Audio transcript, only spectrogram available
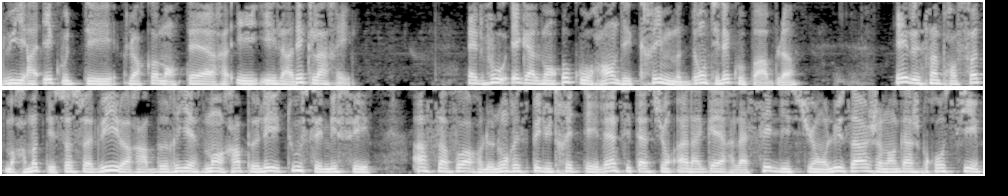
lui a écouté leurs commentaires et il a déclaré Êtes-vous également au courant des crimes dont il est coupable? Et le saint prophète Mohammed lui leur a brièvement rappelé tous ces méfaits, à savoir le non-respect du traité, l'incitation à la guerre, la sédition, l'usage d'un langage grossier,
